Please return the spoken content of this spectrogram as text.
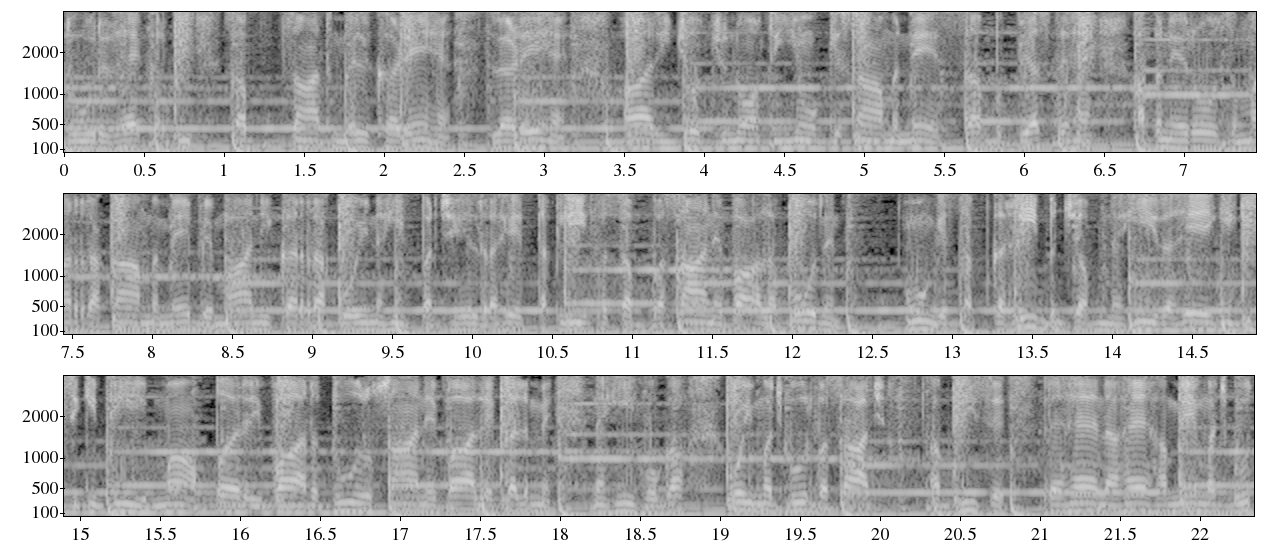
दूर रहकर भी सब साथ मिल खड़े हैं, लड़े हैं। रही जो चुनौतियों के सामने सब व्यस्त हैं। अपने रोज़मर्रा काम में बेमानी कर रहा कोई नहीं, पर झेल रहे तकलीफ़ सब बसाने वाला वो दिन होंगे। सब करीब जब नहीं रहेगी किसी की भी माँ, परिवार दूर उसाने वाले कल में नहीं होगा कोई मजबूर बस। आज अभी से रहना है हमें मज़बूत,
